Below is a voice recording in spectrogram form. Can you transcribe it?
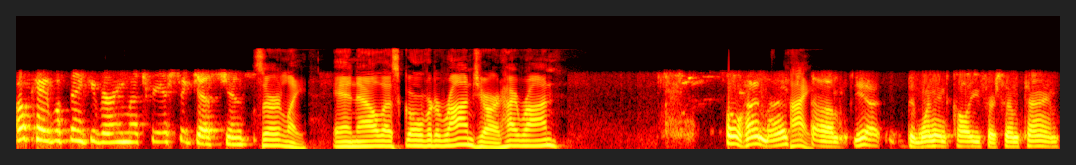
okay, well, thank you very much for your suggestions. Certainly. And now let's go over to Ron's yard. Hi, Ron. Oh, hi, Mike. Hi. Um, yeah, been wanting to call you for some time.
